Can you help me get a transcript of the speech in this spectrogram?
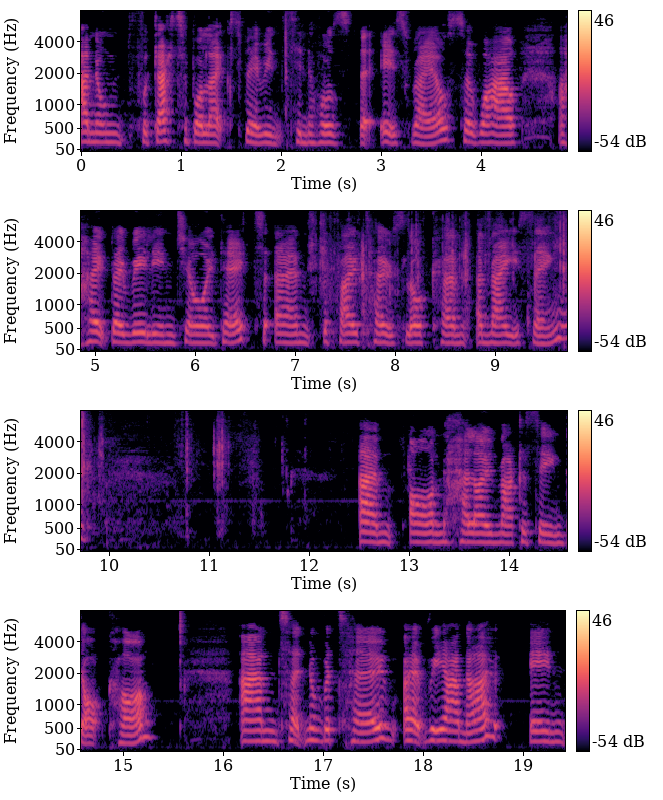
an unforgettable experience in Israel. So wow I hope they really enjoyed it and um, the photos look um, amazing. Um, on hellomagazine.com and number two uh, Rihanna in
